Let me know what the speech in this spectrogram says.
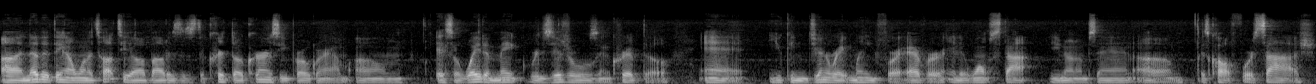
Uh, another thing I want to talk to y'all about is, is the cryptocurrency program. Um, it's a way to make residuals in crypto, and you can generate money forever, and it won't stop. You know what I'm saying? Um, it's called Forsage.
